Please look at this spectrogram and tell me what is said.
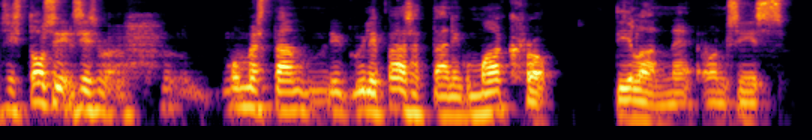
siis tosi, siis mun mielestä tämä, niin ylipäänsä tämä niin kuin makrotilanne on siis,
